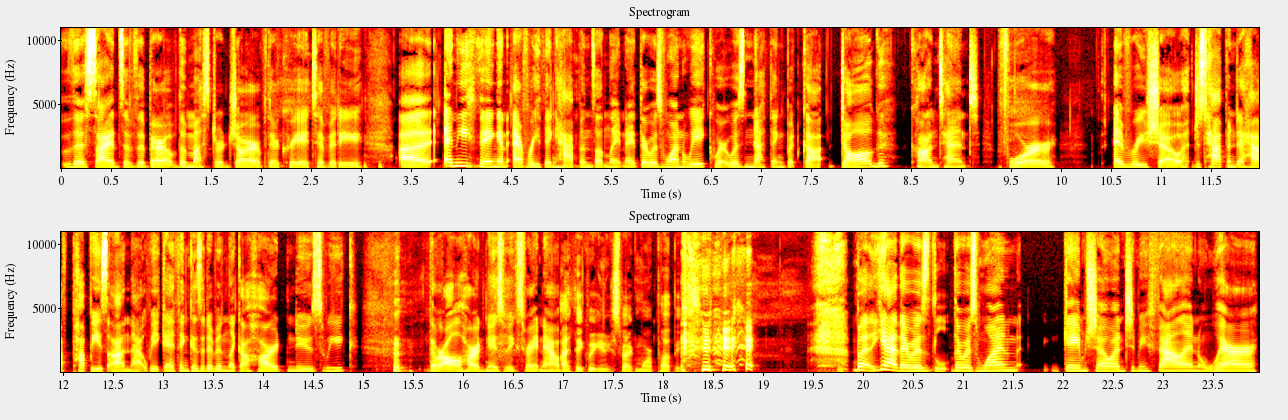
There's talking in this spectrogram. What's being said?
the sides of the barrel of the mustard jar of their creativity. uh, anything and everything happens on late night. There was one week where it was nothing but got dog content for every show. It just happened to have puppies on that week. I think because it had been like a hard news week. They're all hard news weeks right now. I think we can expect more puppies. But yeah, there was there was one game show on Jimmy Fallon where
